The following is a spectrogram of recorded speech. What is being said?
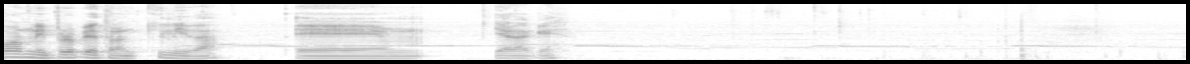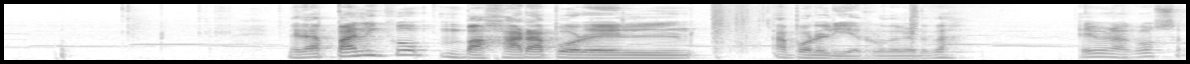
Por mi propia tranquilidad. Em, ¿Y ahora qué? Me da pánico bajar a por el. a por el hierro, de verdad. Hay una cosa.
